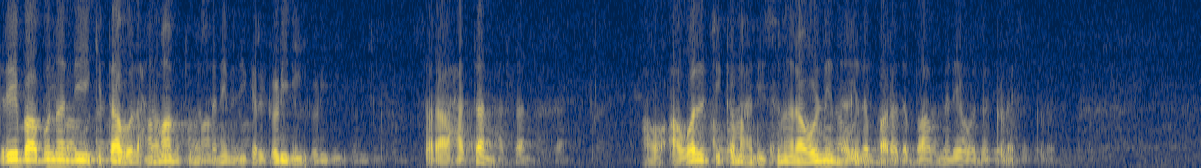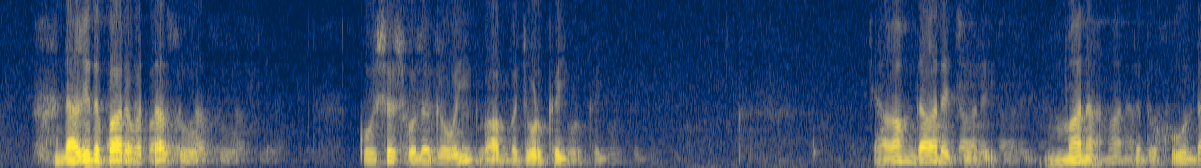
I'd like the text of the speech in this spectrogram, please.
درې بابونه دي کتاب الحمام کې مصنف ذکر کړی دي صراحتا او اول چې کوم حدیثونه راوړني دغه د پاره د باب نه دی وځ کړی دغه د پاره وتاسو کوشش ولګوي باب به جوړ کړي چاغم دغه چې منع د دخول د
